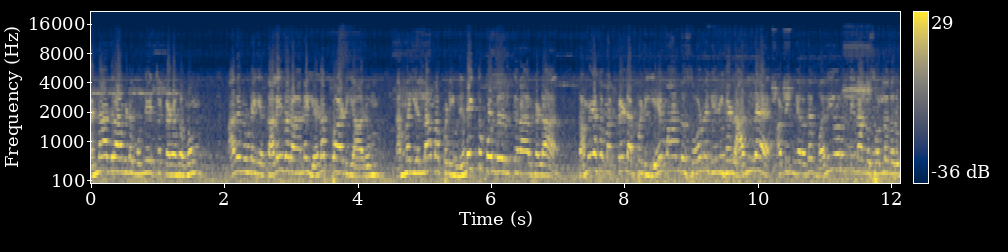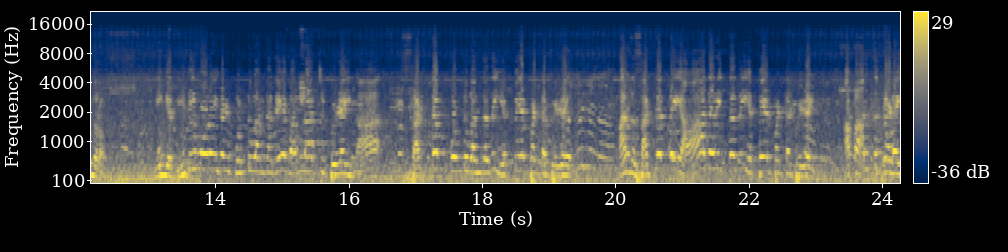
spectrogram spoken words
அண்ணா திராவிட முன்னேற்ற கழகமும் அதனுடைய தலைவரான எடப்பாடியாரும் நம்ம எல்லாம் அப்படி நினைத்து கொண்டு இருக்கிறார்களா தமிழக மக்கள் அப்படி ஏமாந்த சோழகிரிகள் அல்ல அப்படிங்கிறத வலியுறுத்தி நாங்க சொல்ல விரும்புறோம். நீங்க விதிமுறைகள் கொண்டு வந்ததே வரலாற்று பிழைனா சட்டம் கொண்டு வந்தது எப்பேற்பட்ட பிழை? அந்த சட்டத்தை ஆதரித்தது எப்பேற்பட்ட பிழை? அப்ப கருத்துக்களை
